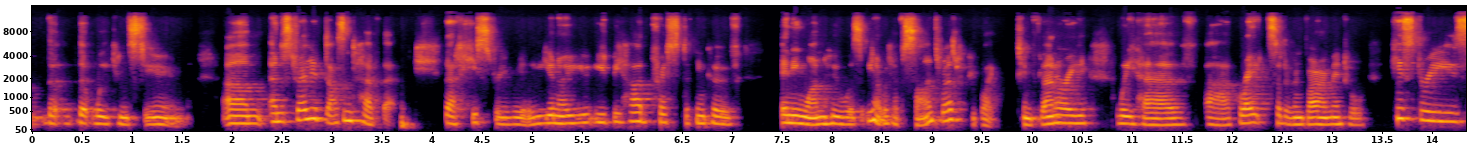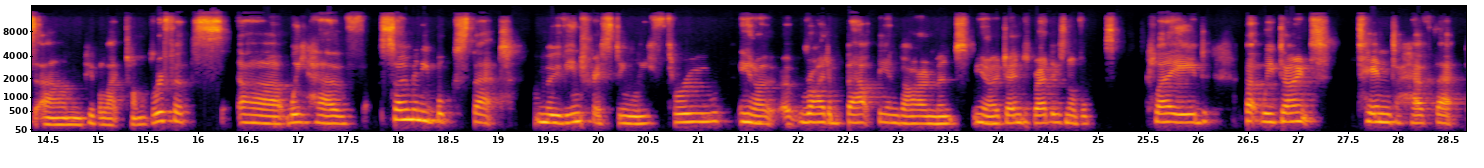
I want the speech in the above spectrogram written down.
that, that we consume um, and Australia doesn't have that that history really. You know, you, would be hard pressed to think of anyone who was, you know, we have science writers, people like Tim Flannery. We have uh, great sort of environmental histories, um, people like Tom Griffiths. Uh, we have so many books that move interestingly through, you know, write about the environment. You know, James Bradley's novel Clade, but we don't tend to have that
